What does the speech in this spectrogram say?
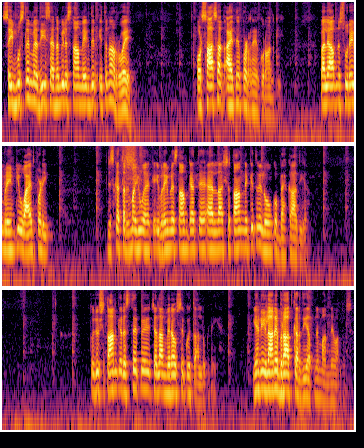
सही मुस्लिम में हदीस है, नबी इस्लाम एक दिन इतना रोए और साथ साथ आयतें पढ़ रहे हैं कुरान की। पहले आपने सूर्य इब्राहिम की वो आयत पढ़ी जिसका तर्जमा यूँ है कि इब्राहिम इस्लाम कहते हैं अल्लाह शैतान ने कितने लोगों को बहका दिया? तो जो शैतान के रस्ते पे चला मेरा उससे कोई ताल्लुक नहीं है। यानी इलान बरात कर दिया अपने मानने वालों से।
